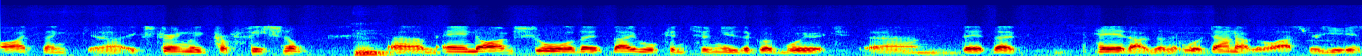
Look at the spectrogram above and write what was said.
I think, uh, extremely professional, mm. um, and I'm sure that they will continue the good work um, that they've had over the, or done over the last three years.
